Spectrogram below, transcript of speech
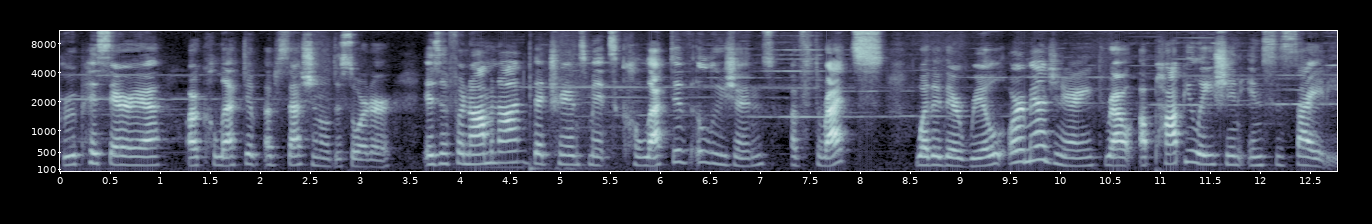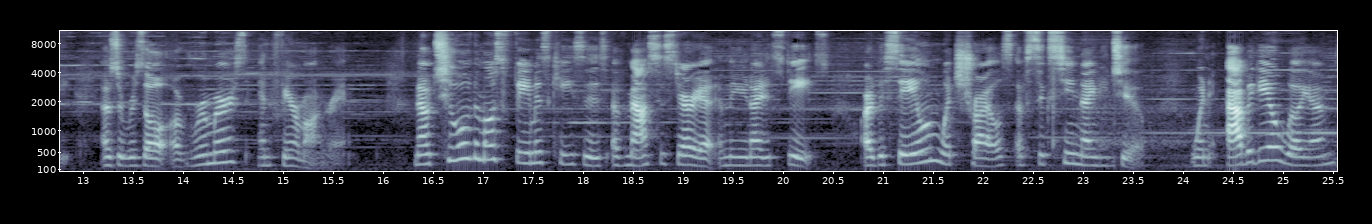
group hysteria, or collective obsessional disorder, is a phenomenon that transmits collective illusions of threats, whether they're real or imaginary, throughout a population in society as a result of rumors and fear mongering. Now, two of the most famous cases of mass hysteria in the United States are the Salem witch trials of 1692, when Abigail Williams,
